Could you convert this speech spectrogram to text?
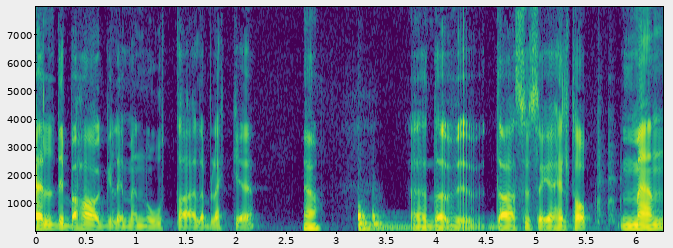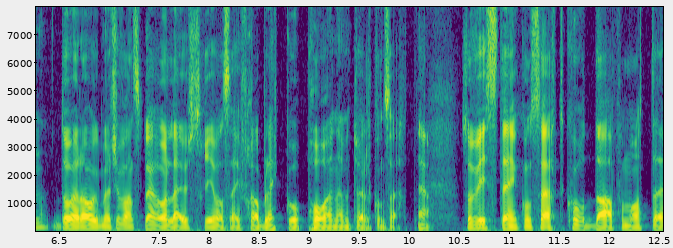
veldig behagelig med noter eller blekket. Ja. Eh, Det, det syns jeg er helt topp. Men da er det òg mye vanskeligere å løsrive seg fra blekka på en eventuell konsert. Ja. Så hvis det er en konsert hvor det på en måte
